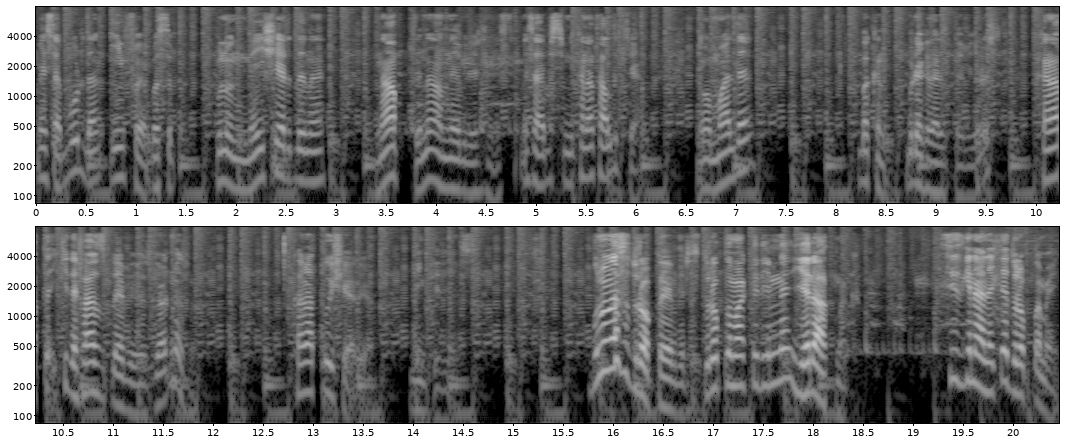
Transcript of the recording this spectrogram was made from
Mesela buradan infoya basıp bunun ne işe yaradığını, ne yaptığını anlayabilirsiniz. Mesela biz şimdi kanat aldık ya. Normalde bakın buraya kadar zıplayabiliyoruz. Kanatta iki defa zıplayabiliyoruz. Gördünüz mü? Kanat bu işe yarıyor. Link dediğimiz. Bunu nasıl droplayabiliriz? Droplamak dediğim ne? Yere atmak. Siz genellikle droplamayın.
